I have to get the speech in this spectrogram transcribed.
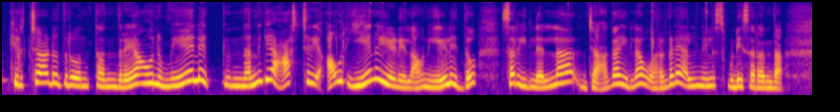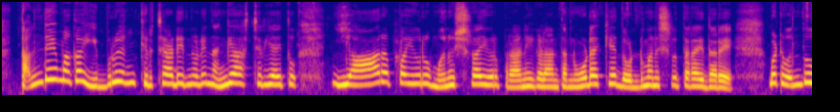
ಕಿರ್ಚಾಡಿದ್ರು ಅಂತಂದರೆ ಅವನ ಮೇಲೆ ನನಗೆ ಆಶ್ಚರ್ಯ, ಅವ್ರು ಏನೂ ಹೇಳಿಲ್ಲ. ಅವನು ಹೇಳಿದ್ದು, ಸರ್, ಇಲ್ಲೆಲ್ಲ ಜಾಗ ಇಲ್ಲ, ಹೊರಗಡೆ ಅಲ್ಲಿ ನಿಲ್ಲಿಸ್ಬಿಡಿ ಸರ್ ಅಂದ. ತಂದೆ ಮಗ ಇಬ್ಬರು ಹೆಂಗೆ ಕಿರ್ಚಾಡಿದ್ ನೋಡಿ ನನಗೆ ಆಶ್ಚರ್ಯ ಆಯಿತು. ಯಾರಪ್ಪ ಇವರು ಮನುಷ್ಯರ, ಇವರು ಪ್ರಾಣಿಗಳ ಅಂತ ನೋಡೋಕ್ಕೆ ದೊಡ್ಡ ಮನುಷ್ಯರ ಥರ ಇದ್ದಾರೆ ಬಟ್ ಒಂದು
